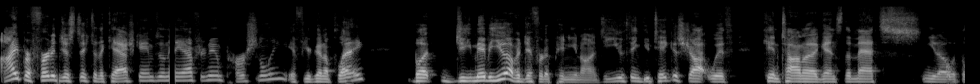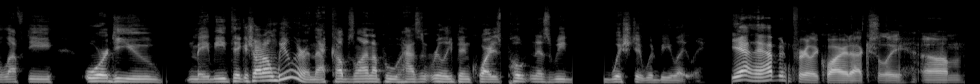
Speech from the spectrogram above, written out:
I prefer to just stick to the cash games in the afternoon personally, if you're going to play. But do you, maybe you have a different opinion on it? Do you think you take a shot with Quintana against the Mets, you know, with the lefty, or do you maybe take a shot on Wheeler in that Cubs lineup who hasn't really been quite as potent as we wished it would be lately? Yeah, they have been fairly quiet actually. Um,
